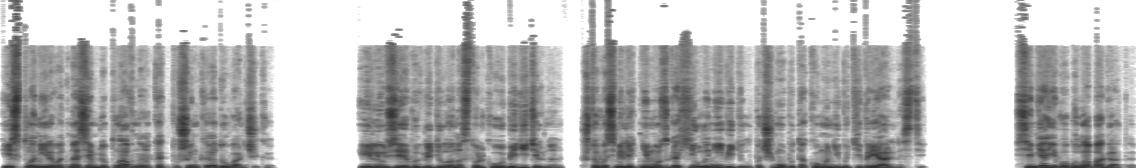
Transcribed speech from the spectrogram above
и спланировать на землю плавно, как пушинка одуванчика. Иллюзия выглядела настолько убедительно, что восьмилетний мозг Ахилла не видел, почему бы такому не быть и в реальности. Семья его была богата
